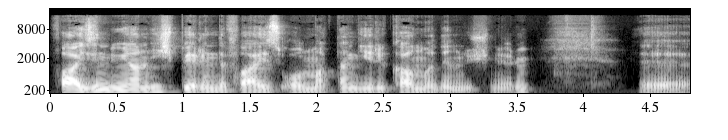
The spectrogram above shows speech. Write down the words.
Faizin dünyanın hiçbir yerinde faiz olmaktan geri kalmadığını düşünüyorum. E,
